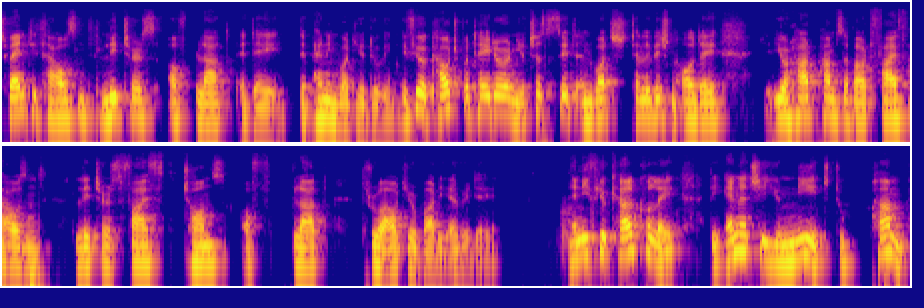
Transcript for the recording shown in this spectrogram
20,000 liters of blood a day, depending what you're doing. If you're a couch potato and you just sit and watch television all day, your heart pumps about 5,000 liters, five tons of blood throughout your body every day. And if you calculate the energy you need to pump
